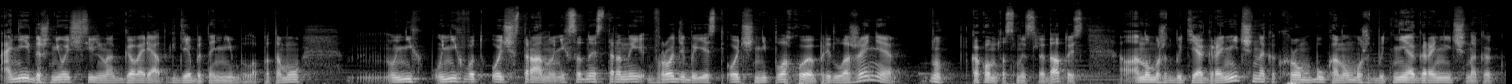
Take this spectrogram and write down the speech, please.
о ней даже не очень сильно говорят, где бы то ни было, потому у них, у них вот очень странно, у них с одной стороны вроде бы есть очень неплохое предложение, ну, в каком-то смысле, да, то есть оно может быть и ограничено, как Chromebook, оно может быть не ограничено, как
